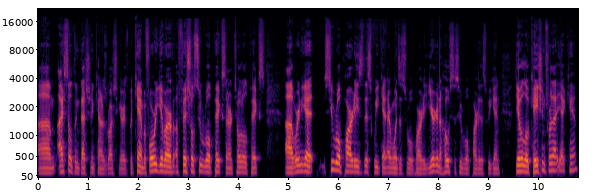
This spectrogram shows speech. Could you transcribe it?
Um, I still think that shouldn't count as rushing yards. But Cam, before we give our official Super Bowl picks and our total picks, uh, we're gonna get Super Bowl parties this weekend. Everyone's a Super Bowl party. You're gonna host a Super Bowl party this weekend. Do you have a location for that yet, Cam?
